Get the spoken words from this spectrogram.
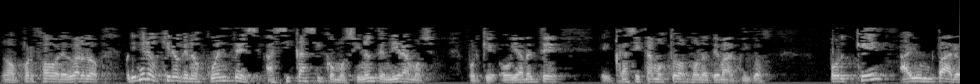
No, por favor, Eduardo. Primero quiero que nos cuentes, así casi como si no entendiéramos, porque obviamente eh, casi estamos todos monotemáticos. ¿Por qué hay un paro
